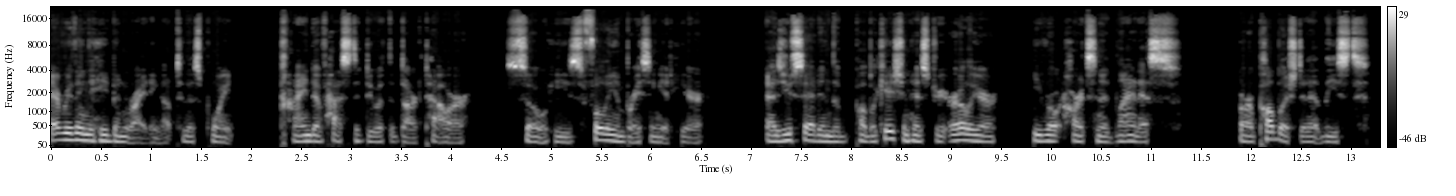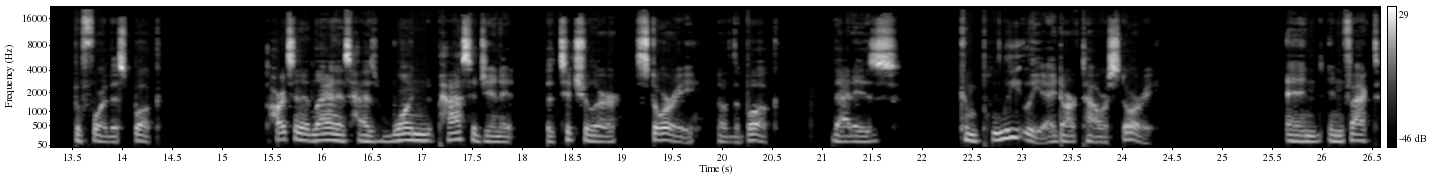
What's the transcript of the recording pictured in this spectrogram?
everything that he'd been writing up to this point kind of has to do with the Dark Tower so he's fully embracing it here. As you said in the publication history earlier, he wrote Hearts in Atlantis, or published it at least before this book. Hearts in Atlantis has one passage in it, the titular story of the book, that is completely a Dark Tower story. And in fact,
